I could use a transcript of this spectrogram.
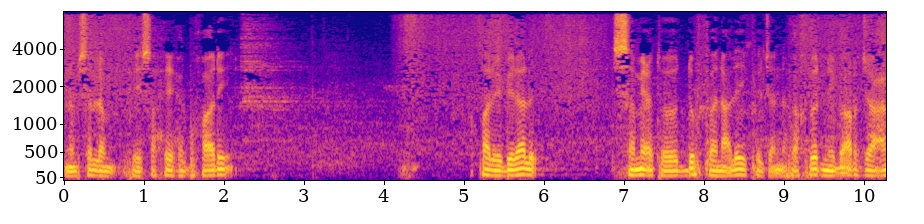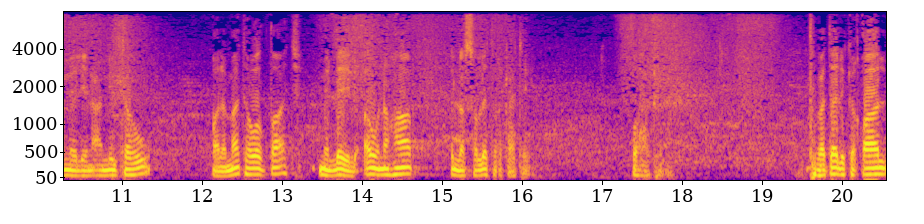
النبي صلى الله عليه وسلم في صحيح البخاري قال لبلال سمعت دفا عليك في الجنة فأخبرني بأرجى عمل عملته قال ما توضأت من ليل أو نهار إلا صليت ركعتين. وهكذا. فبعد ذلك قال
